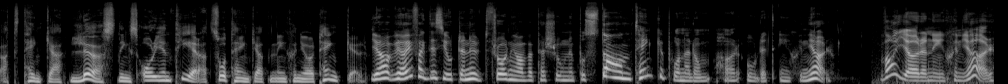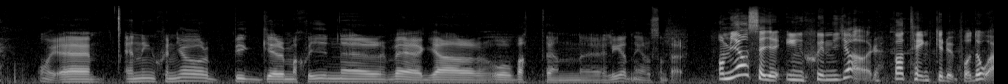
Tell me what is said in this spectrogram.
att tänka lösningsorienterat. Så tänker jag att en ingenjör tänker. Ja, vi har ju faktiskt gjort en utfrågning av vad personer på stan tänker på när de hör ordet ingenjör. Vad gör en ingenjör? Oj, eh, en ingenjör bygger maskiner, vägar och vattenledningar och sånt där. Om jag säger ingenjör, vad tänker du på då?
